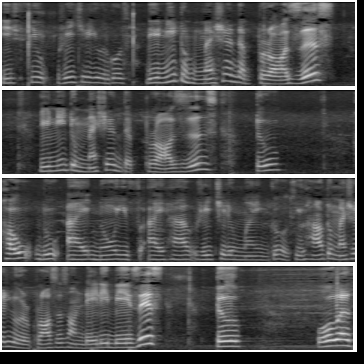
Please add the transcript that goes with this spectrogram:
If you reach your goals do you need to measure the process? Do you need to measure the process to how do I know if I have reached my goals? You have to measure your process on daily basis to over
